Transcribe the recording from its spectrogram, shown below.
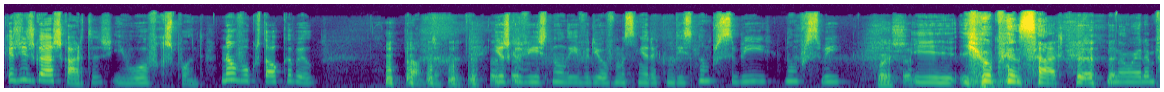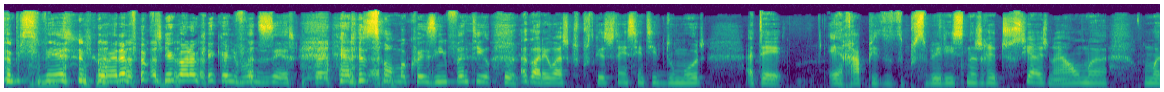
Queres ir jogar as cartas? E o ovo responde: Não, vou cortar o cabelo. Pronto. E eu escrevi isto num livro e houve uma senhora que me disse: Não percebi, não percebi. Pois. E, e eu pensar, não era para perceber, não era para pedir agora o que é que eu lhe vou dizer. Era só uma coisa infantil. Agora, eu acho que os portugueses têm sentido de humor, até é rápido de perceber isso nas redes sociais, não é? Há uma, uma,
